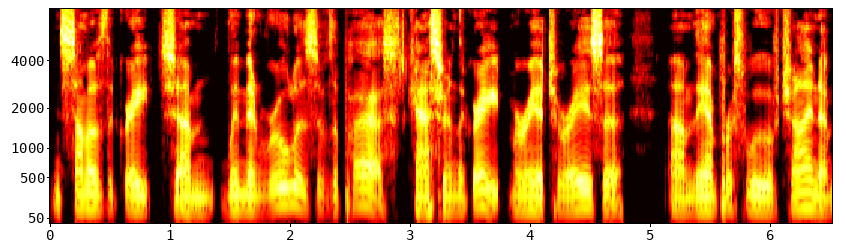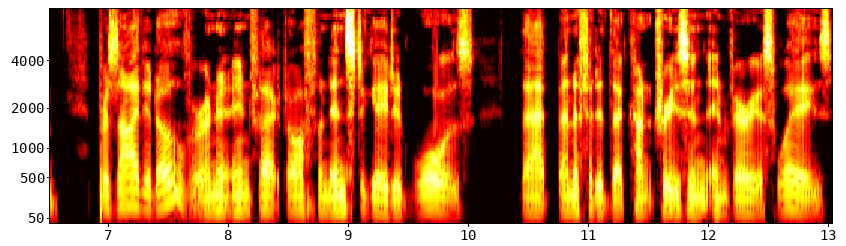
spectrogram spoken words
And some of the great um, women rulers of the past, Catherine the Great, Maria Theresa, um, the Empress Wu of China, presided over and, in fact, often instigated wars that benefited their countries in, in various ways.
